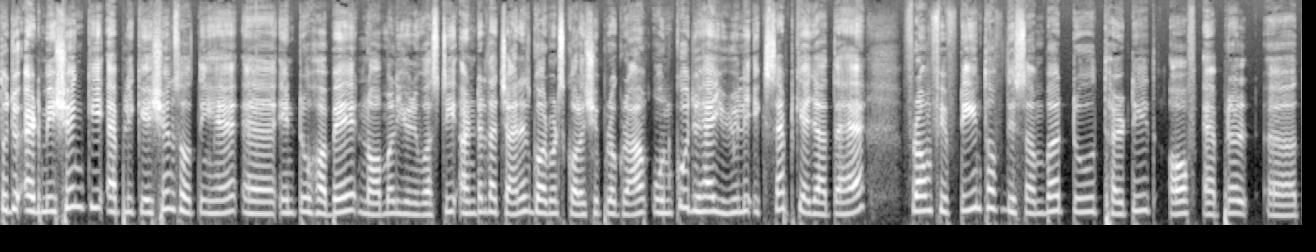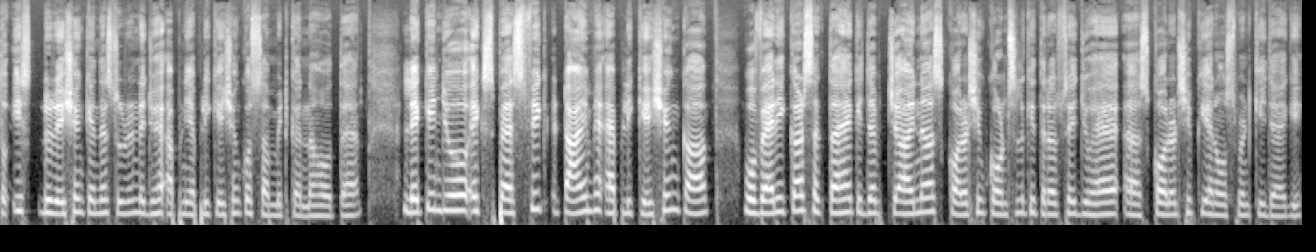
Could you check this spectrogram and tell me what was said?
तो जो एडमिशन की एप्लीकेशंस होती हैं into Hubei normal university under the Chinese government scholarship program उनको जो है यूजली एक्सेप्ट किया जाता है from fifteen of December to thirty of April तो इस ड्यूरेशन के अंदर स्टूडेंट ने जो है अपनी एप्लीकेशन को सबमिट करना होता है। लेकिन जो एक स्पेसिफिक टाइम है एप्लीकेशन का, वो वेरी कर सकता है कि जब चाइना स्कॉलरशिप काउंसिल की तरफ़ से जो है स्कॉलरशिप की अनाउंसमेंट की जाएगी।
